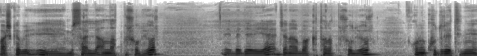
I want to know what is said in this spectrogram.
başka bir e, misalle anlatmış oluyor. E, Bedeviye Cenab-ı Hakk'ı tanıtmış oluyor. Onun kudretini,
